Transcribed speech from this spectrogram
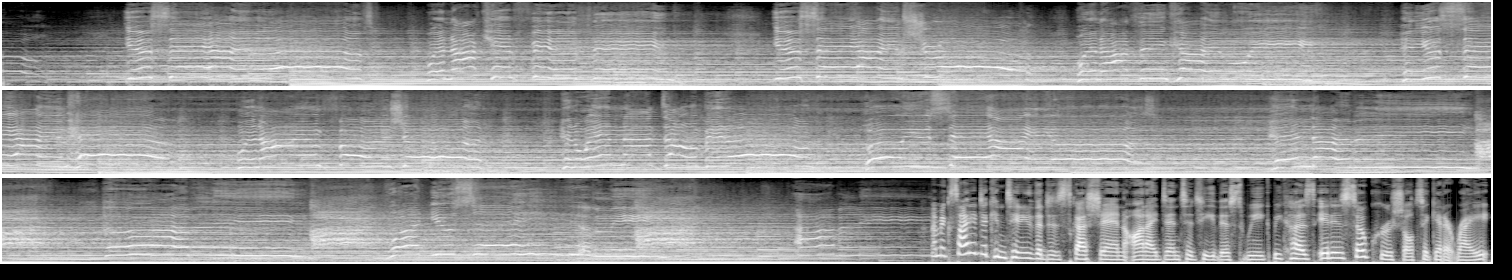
Excited to continue the discussion on identity this week because it is so crucial to get it right.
